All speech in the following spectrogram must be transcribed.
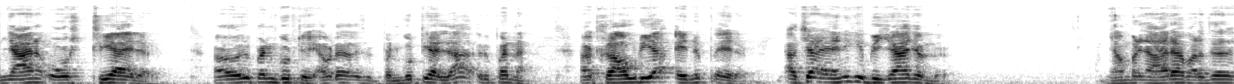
ഞാൻ ഓസ്ട്രിയയിൽ ഒരു പെൺകുട്ടി അവിടെ പെൺകുട്ടിയല്ല ഒരു പെണ്ണ് ക്ലൗഡിയ എന്റെ പേര്. അച്ഛാ എനിക്ക് പിശാചുണ്ട്. ഞാൻ പറഞ്ഞു ആരാ പറഞ്ഞത്?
